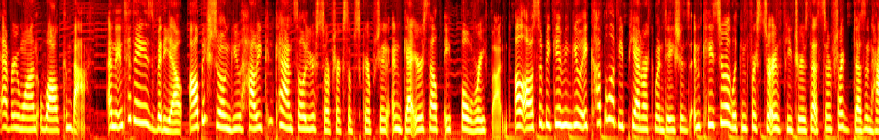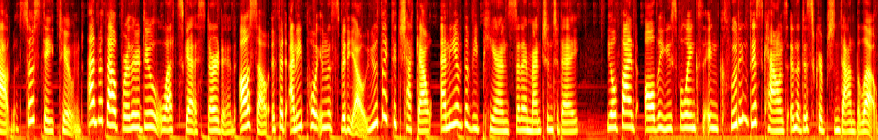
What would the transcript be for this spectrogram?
everyone, welcome back. And in today's video, I'll be showing you how you can cancel your Surfshark subscription and get yourself a full refund. I'll also be giving you a couple of VPN recommendations in case you are looking for certain features that Surfshark doesn't have, so stay tuned. And without further ado, let's get started. Also, if at any point in this video you'd like to check out any of the VPNs that I mentioned today, You'll find all the useful links, including discounts, in the description down below.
